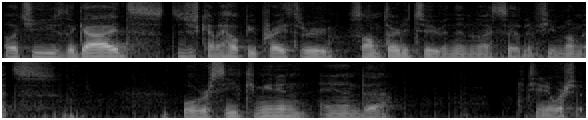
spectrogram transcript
I'll let you use the guides to just kind of help you pray through Psalm 32. And then, like I said, in a few moments, we'll receive communion and uh, continue to worship.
